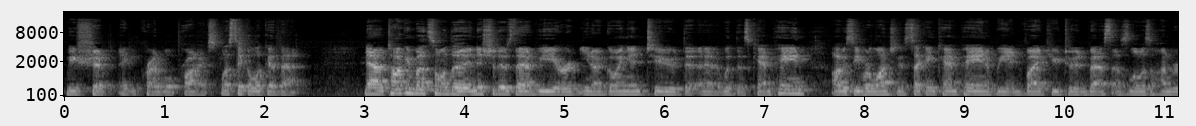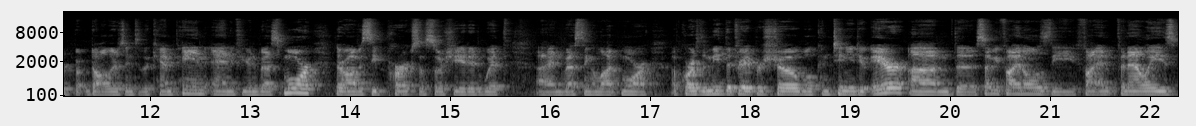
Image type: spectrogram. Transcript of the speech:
we ship incredible products. Let's take a look at that. Now, talking about some of the initiatives that we are, you know, going into the, uh, with this campaign. Obviously, we're launching a second campaign. We invite you to invest as low as $100 into the campaign, and if you invest more, there are obviously perks associated with uh, investing a lot more. Of course, the Meet the Draper show will continue to air. Um, the semifinals, the fi finales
